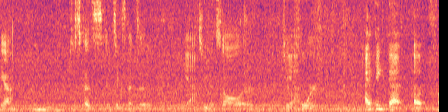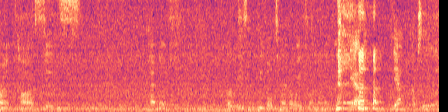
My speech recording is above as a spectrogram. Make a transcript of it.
Yeah, Mm-hmm. just because it's expensive Yeah. to install or to Yeah. afford. I think that upfront cost is kind of a reason people turn away from it. Yeah, yeah, absolutely.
